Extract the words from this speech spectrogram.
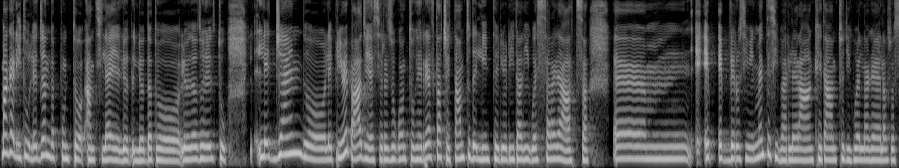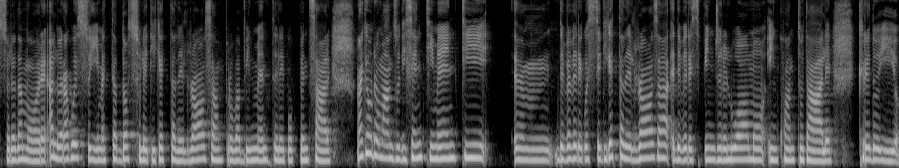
Magari tu leggendo appunto, anzi lei le ho, dato, le ho dato del tu, leggendo le prime pagine si è reso conto che in realtà c'è tanto dell'interiorità di questa ragazza ehm, e, e, verosimilmente si parlerà anche tanto di quella che è la sua storia d'amore. Allora questo gli mette addosso l'etichetta del rosa, probabilmente lei può pensare, ma anche un romanzo di sentimenti um, deve avere questa etichetta del rosa e deve respingere l'uomo in quanto tale, credo io.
